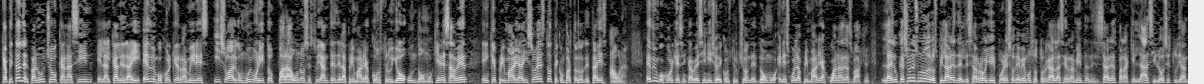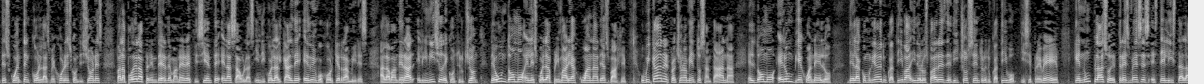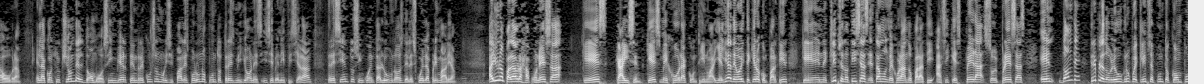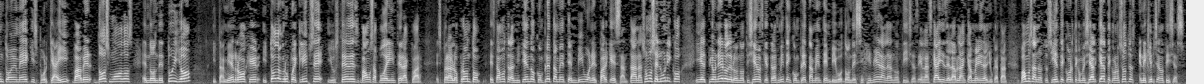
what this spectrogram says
Capital del Panucho, Canacín, el alcalde de ahí, Edwin Bojorque Ramírez, hizo algo muy bonito para unos estudiantes de la primaria. Construyó un domo. ¿Quieres saber en qué primaria hizo esto? Te comparto los detalles ahora. Edwin Bojorquez encabeza inicio de construcción de domo en escuela primaria Juana de Asbaje. La educación es uno de los pilares del desarrollo y por eso debemos otorgar las herramientas necesarias para que las y los estudiantes cuenten con las mejores condiciones para poder aprender de manera eficiente en las aulas, indicó el alcalde Edwin Bojorquez Ramírez, al abanderar el inicio de construcción de un domo en la escuela primaria Juana de Asbaje. Ubicada en el fraccionamiento Santa Ana, el domo era un viejo anhelo de la comunidad educativa y de los padres de dicho centro educativo y se prevé que en un plazo de tres meses esté lista la obra. En la construcción del domo se invierten recursos municipales por 1.3 millones y se beneficiarán 350 alumnos de la escuela primaria. Hay una palabra japonesa que es Kaizen, que es mejora continua. Y el día de hoy te quiero compartir que en Eclipse Noticias estamos mejorando para ti, así que espera sorpresas en donde www.grupoeclipse.com.mx porque ahí va a haber dos modos en donde tú y yo y también Roger y todo el grupo Eclipse y ustedes vamos a poder interactuar. Espéralo pronto. Estamos transmitiendo completamente en vivo en el Parque de Santana. Somos el único y el pionero de los noticieros que transmiten completamente en vivo, donde se generan las noticias, en las calles de la Blanca Mérida, Yucatán. Vamos a nuestro siguiente corte comercial. Quédate con nosotros en Eclipse Noticias.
